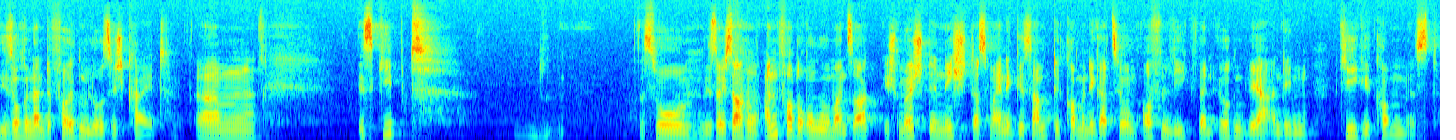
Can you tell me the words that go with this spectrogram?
die sogenannte Folgenlosigkeit. Ähm, es gibt so, wie soll ich sagen, Anforderungen, wo man sagt, ich möchte nicht, dass meine gesamte Kommunikation offen liegt, wenn irgendwer an den Key gekommen ist.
